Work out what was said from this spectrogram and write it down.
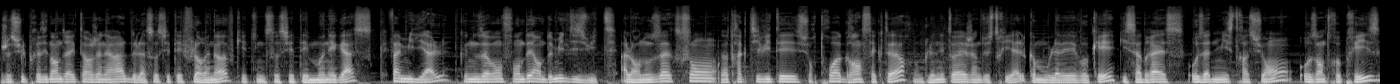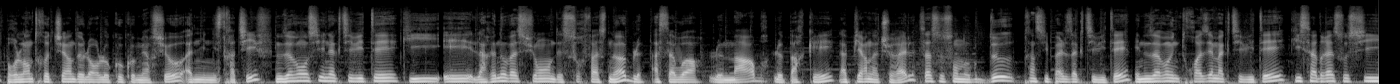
je suis le président directeur général de la société Florenov, qui est une société monégasque, familiale, que nous avons fondée en 2018. Alors nous axons notre activité sur trois grands secteurs, donc le nettoyage industriel, comme vous l'avez évoqué, qui s'adresse aux administrations, aux entreprises, pour l'entretien de leurs locaux commerciaux, administratifs. Nous avons aussi une activité qui est la rénovation des surfaces nobles, à savoir le marbre, le parquet, la pierre naturelle. Ça, ce sont nos deux principales activités. Et nous avons une troisième activité qui s'adresse aussi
